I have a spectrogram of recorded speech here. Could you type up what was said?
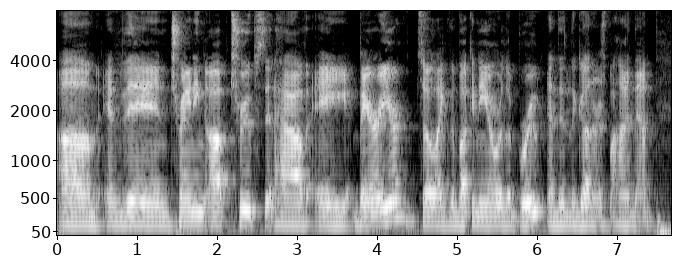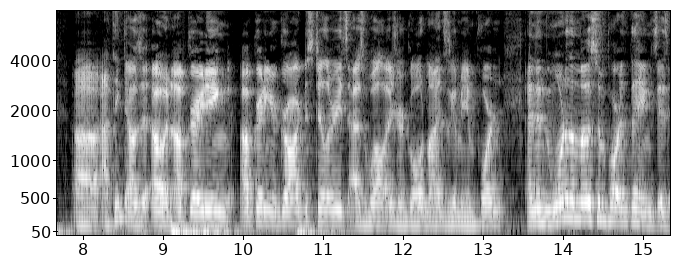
Um, and then training up troops that have a barrier. So like the Buccaneer or the Brute, and then the gunners behind them. Uh, I think that was it. Oh, and upgrading upgrading your grog distilleries as well as your gold mines is going to be important. And then one of the most important things is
